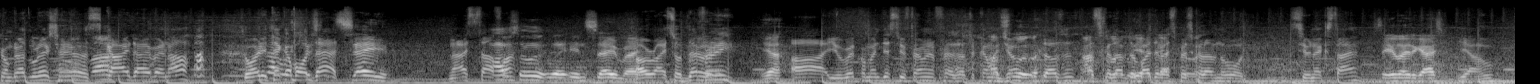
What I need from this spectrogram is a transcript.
Nice. Congratulations, you're a skydiver now. So what do you think about that? Insane. Nice stuff, huh? Absolutely insane, mate. All right, so definitely, Yeah. uh, you recommend this to your family and friends to come and jump Absolutely. with us at Skydive Absolutely, Dubai, yeah, the best place skydive in the world. See you next time. See you later, guys. Yahoo.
